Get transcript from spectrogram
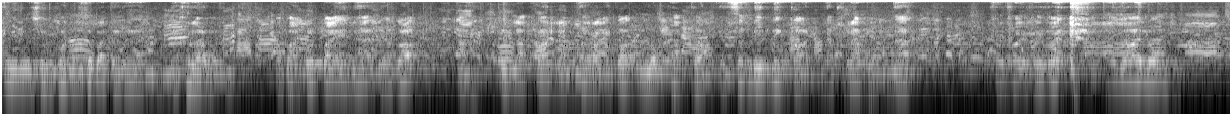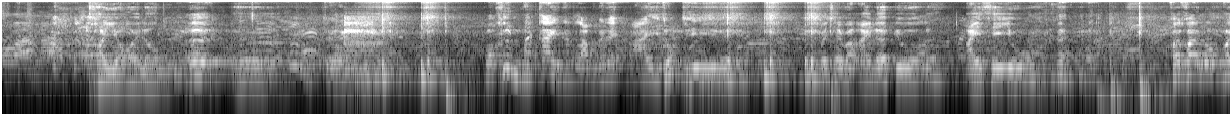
ครูสุรพลสมบัติเจริญนะครับผมประบาดรถไปนะ เดี๋ยวก็อะคุณรักแฟนลำทั้งหลายก็ลงพักผ่อนกันสักนิดหนึ่งก่อนนะครับผมนะ ค่อยๆค่อยๆทยอยลงทยอยลง เออเออเจอพอขึ้นมาใกล้นางลำไม่ได้ไอทุกทีเลยไม่ใช่ว่า I love you นะ I see you ค่อยๆลง ค่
